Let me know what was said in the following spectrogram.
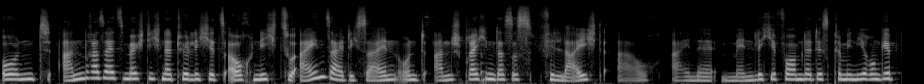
Und andererseits möchte ich natürlich jetzt auch nicht zu einseitig sein und ansprechen, dass es vielleicht auch eine männliche Form der Diskriminierung gibt.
